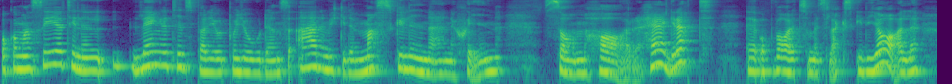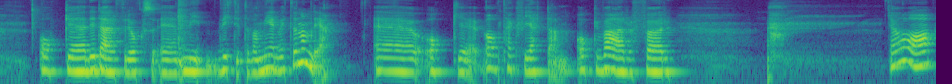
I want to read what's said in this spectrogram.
Och om man ser till en längre tidsperiod på jorden så är det mycket den maskulina energin som har hägrat eh, och varit som ett slags ideal. Och eh, det är därför det också är viktigt att vara medveten om det. Eh, och ja, tack för hjärtan. Och varför... Ja,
